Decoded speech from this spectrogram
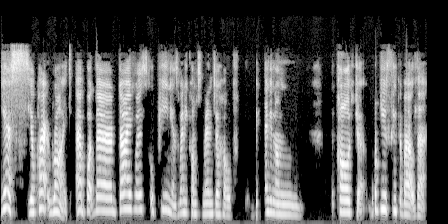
Yes, you're quite right. Uh, but there are diverse opinions when it comes to mental health, depending on the culture. What do you think about that?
